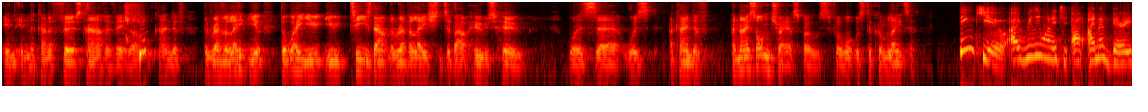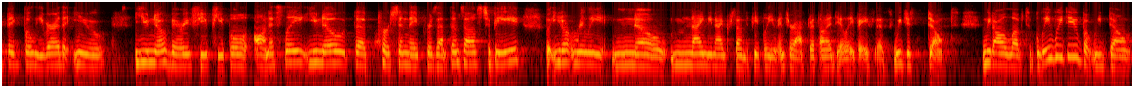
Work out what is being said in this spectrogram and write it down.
in, in the kind of first half of it, the kind of the revelation, the way you you teased out the revelations about who's who, was uh, was a kind of a nice entree, I suppose, for what was to come later. Thank you. I really wanted to. I, I'm a very big believer that you you know very few people honestly. You know the person they present themselves to be, but you don't really know 99% of the people you interact with on a daily basis. We just don't. We'd all love to believe we do, but we don't.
